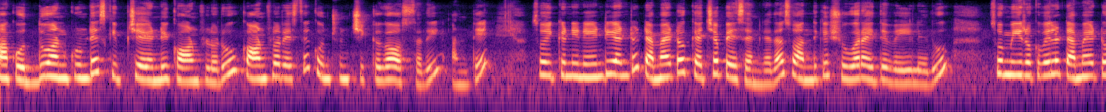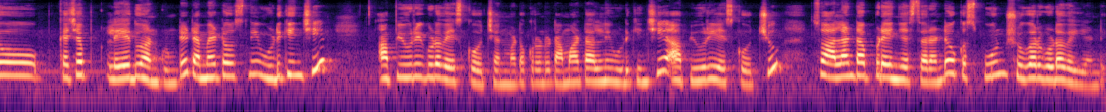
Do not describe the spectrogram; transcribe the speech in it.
మాకు వద్దు అనుకుంటే స్కిప్ చేయండి కార్న్ఫ్లోర్ కార్న్ఫ్లోర్ వేస్తే కొంచెం చిక్కగా వస్తుంది అంతే. సో ఇక్కడ నేను ఏంటి అంటే టమాటో కెచప్ వేసాను కదా సో అందుకే షుగర్ అయితే వేయలేదు. సో మీరు ఒకవేళ టమాటో కెచప్ లేదు అనుకుంటే టమాటోస్ని ఉడికించి ఆ ప్యూరీ కూడా వేసుకోవచ్చు అనమాట ఒక రెండు టమాటాలని ఉడికించి ఆ ప్యూరీ వేసుకోవచ్చు. సో అలాంటప్పుడు ఏం చేస్తారంటే ఒక స్పూన్ షుగర్ కూడా వేయండి.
